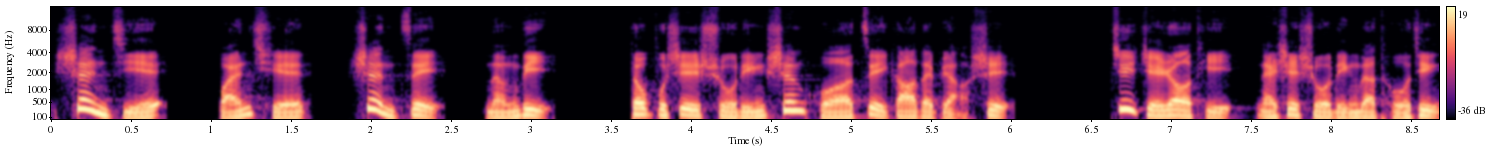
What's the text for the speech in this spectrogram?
圣洁、完全、圣罪能力，都不是属灵生活最高的表示。拒绝肉体乃是属灵的途径，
